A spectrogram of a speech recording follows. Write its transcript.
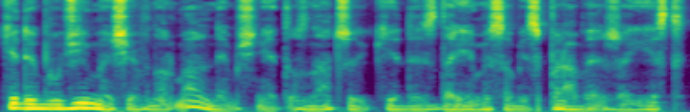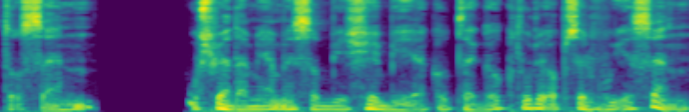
Kiedy budzimy się w normalnym śnie, to znaczy kiedy zdajemy sobie sprawę, że jest to sen, uświadamiamy sobie siebie jako tego, który obserwuje sen –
